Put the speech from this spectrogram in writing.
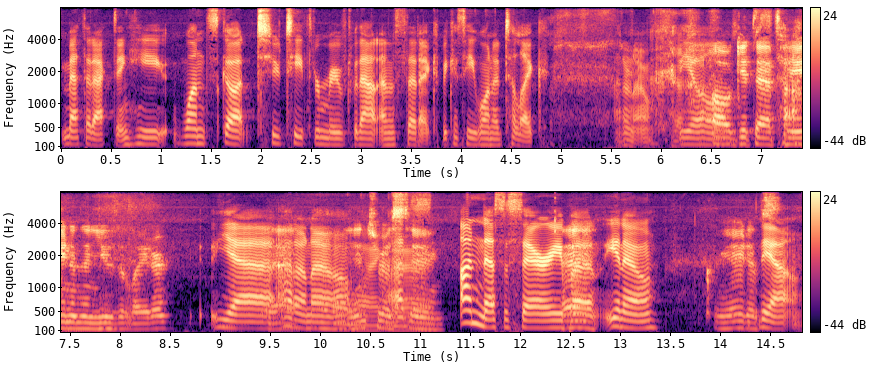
method acting. He once got two teeth removed without anesthetic because he wanted to like, I don't know, feel. oh, get that stuff. pain and then use it later. Yeah, Yeah. I don't know. Oh my Interesting. Unnecessary, Hey. but you know, Creative. yeah.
